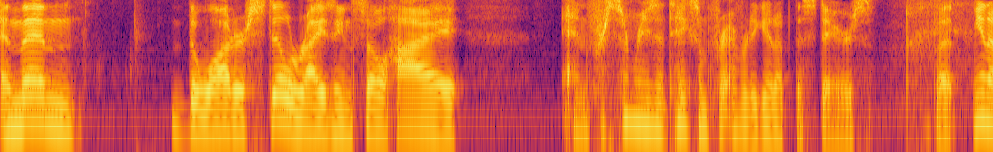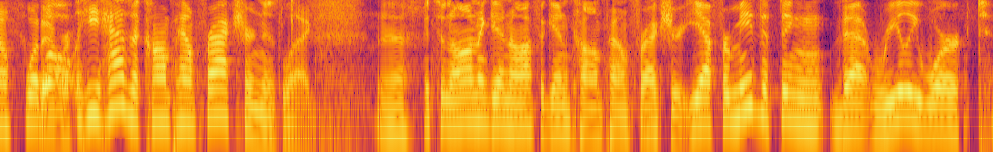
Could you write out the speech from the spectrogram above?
and then the water's still rising so high, and for some reason it takes them forever to get up the stairs. But you know, whatever. Well, he has a compound fracture in his leg. Yeah. It's an on again, off again compound fracture. Yeah, for me, the thing that really worked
